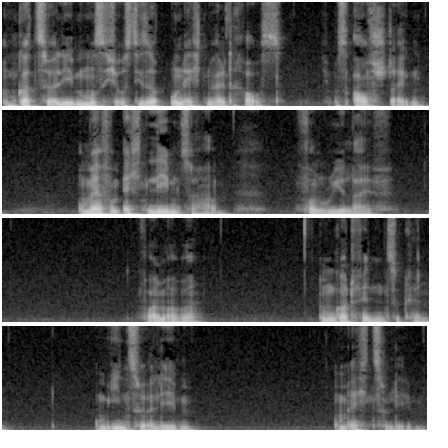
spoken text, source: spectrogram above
Um Gott zu erleben, muss ich aus dieser unechten Welt raus. Ich muss aussteigen, um mehr vom echten Leben zu haben, vom Real Life. Vor allem aber um Gott finden zu können, um ihn zu erleben, um echt zu leben.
